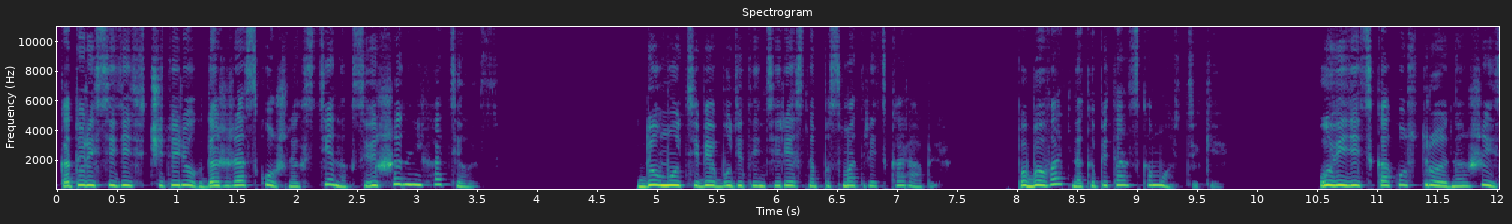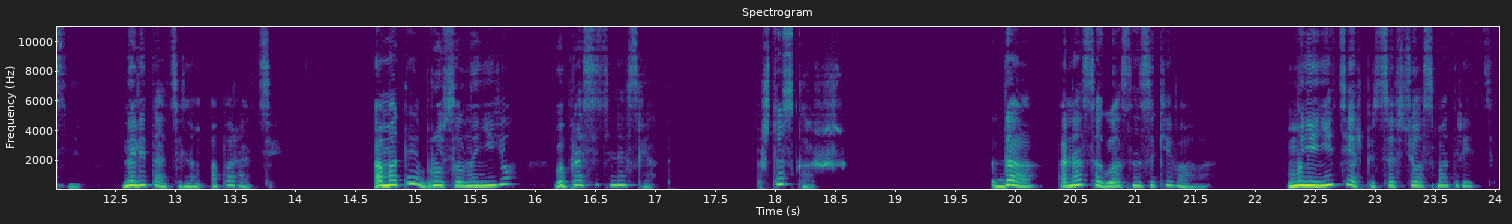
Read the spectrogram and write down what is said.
которой сидеть в четырех даже роскошных стенах совершенно не хотелось. «Думаю, тебе будет интересно посмотреть корабль, побывать на капитанском мостике, увидеть, как устроена жизнь на летательном аппарате. А Матей бросил на нее вопросительный взгляд. «Что скажешь?» «Да», — она согласно закивала. «Мне не терпится все осмотреть».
